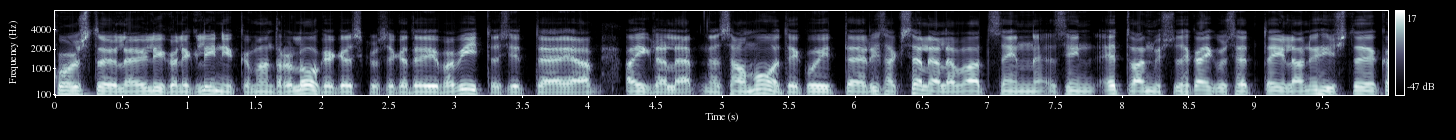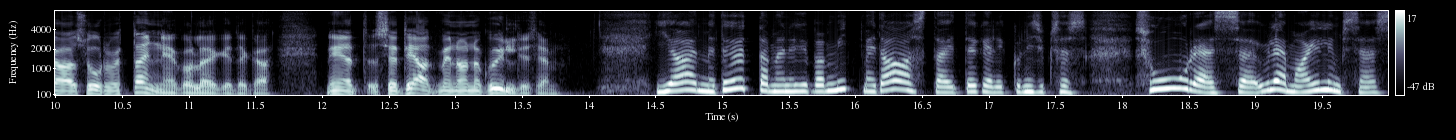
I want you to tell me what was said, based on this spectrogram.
koostööle Ülikooli Kliinikumi androloogiakeskusega te juba viitasite ja haiglale samamoodi, kuid lisaks sellele vaatasin siin ettevalmistuse käigus, et teil on ühistöö ka Suurbritannia kolleegidega. nii et see teadmine on nagu üldisem ja et me töötame nüüd juba mitmeid aastaid tegelikult niisuguses suures ülemaailmses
